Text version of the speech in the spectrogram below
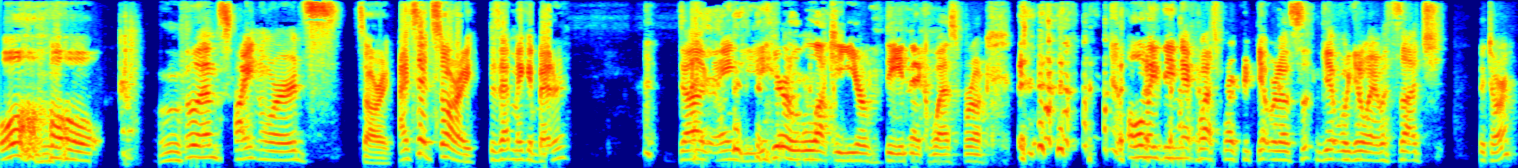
Oh. Oof. Oh, them fighting words. sorry. I said sorry. Does that make it better? Doug Angie. You're lucky you're the Nick Westbrook. Only the Nick Westbrook could get rid of get get away with such. Victoria?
